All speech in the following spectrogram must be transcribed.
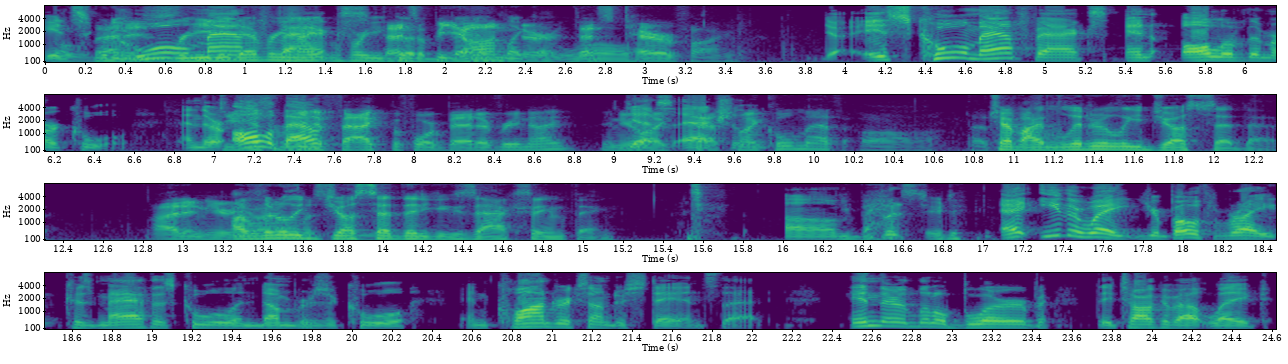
It's Oh, cool Read math it every night facts. before you That's go to beyond bed. Like nerd. That's little- terrifying. It's cool math facts, and all of them are cool. And they're Do you all just read about a fact before bed every night? And you're Yes, like, that's actually. my cool math? Oh, that's Chev, I literally just said that. I didn't hear you. I literally don't just said the exact same thing. um, You bastard. E- either way, you're both right because math is cool and numbers are cool, and Quandrix understands that. In their little blurb, they talk about like,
